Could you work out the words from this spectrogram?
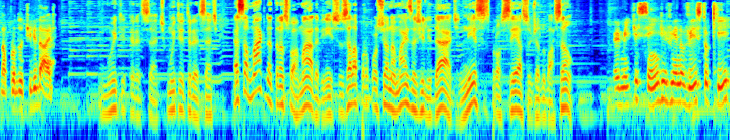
na produtividade. Muito interessante, muito interessante. Essa máquina transformada, Vinícius, ela proporciona mais agilidade nesses processos de adubação? Permite sim, divino, visto que,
